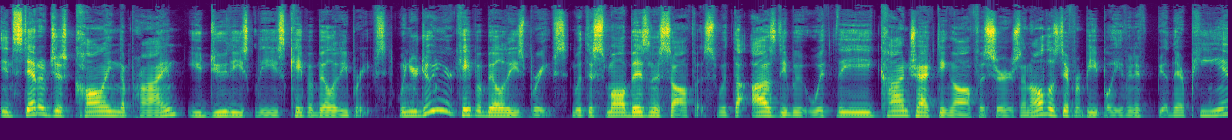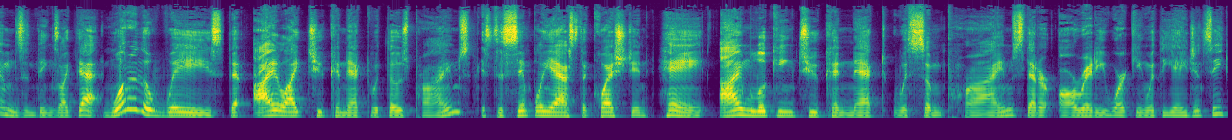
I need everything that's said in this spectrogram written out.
instead of just calling the prime, you do these, these capability briefs. When you're doing your capabilities briefs with the small business office, with the OSDBU, with the contracting officers, and all those different people, even if they're PMs and things like that, one of the ways that I like to connect with those primes is to simply ask the question, hey, I'm looking to connect with some primes that are already working with the agency.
